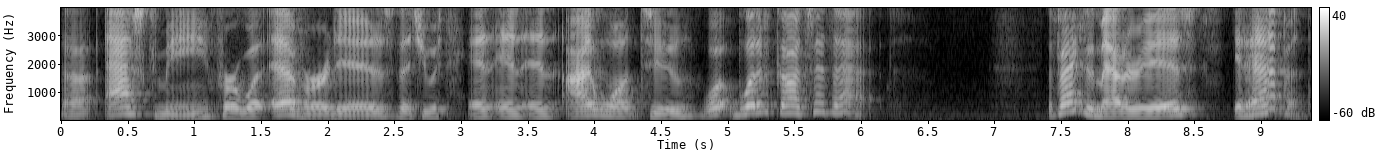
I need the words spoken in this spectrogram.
uh, ask me for whatever it is that you wish, and, and, and I want to, what, what if God said that? The fact of the matter is, it happened.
